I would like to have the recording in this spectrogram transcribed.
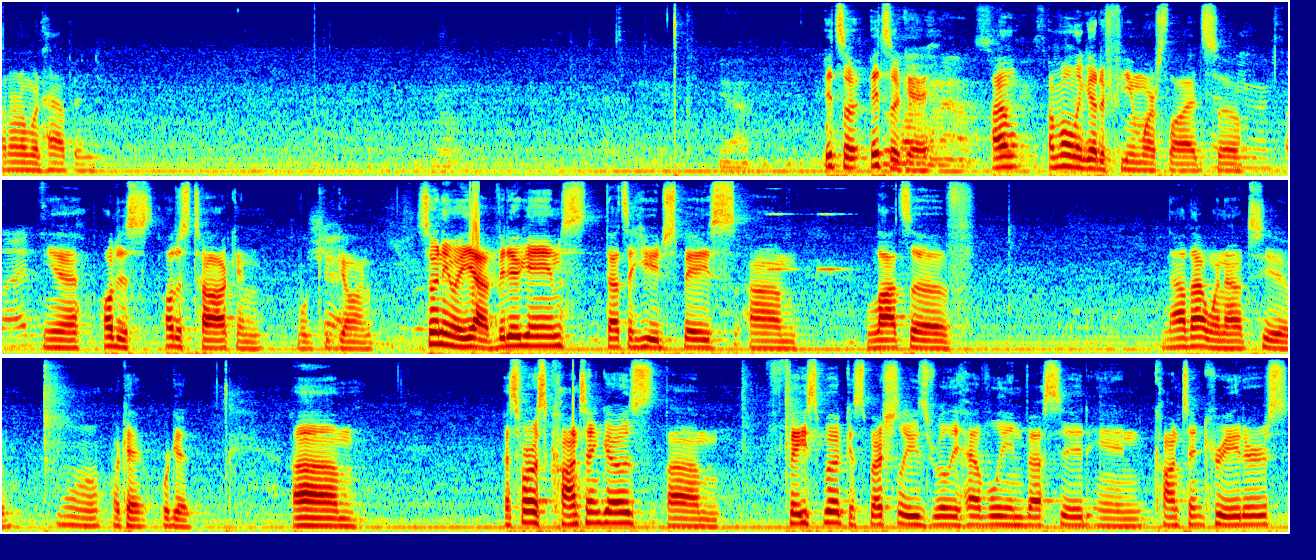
I don't know what happened. Yeah. It's a, it's okay. out, so I I've, I've only got a few more slides, A so few more slides. yeah, I'll just I'll just talk and we'll keep going. So anyway, yeah, video games. That's a huge space. Um, lots of. Now that went out too. Oh, okay, we're good. Um, as far as content goes, um, Facebook especially is really heavily invested in content creators.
